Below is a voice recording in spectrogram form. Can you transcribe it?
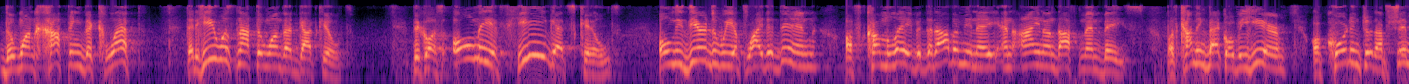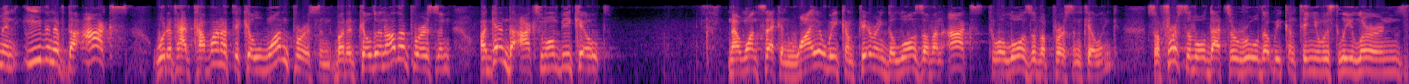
the one chopping the klep, that he was not the one that got killed. Because only if he gets killed, only there do we apply the din of kamle b'derabamine and ein and daf mem base. But coming back over here, according to Rab Shimon, even if the ox would have had kavana to kill one person, but it killed another person, again the ox won't be killed. Now, one second. Why are we comparing the laws of an ox to a laws of a person killing? So, first of all, that's a rule that we continuously learn.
